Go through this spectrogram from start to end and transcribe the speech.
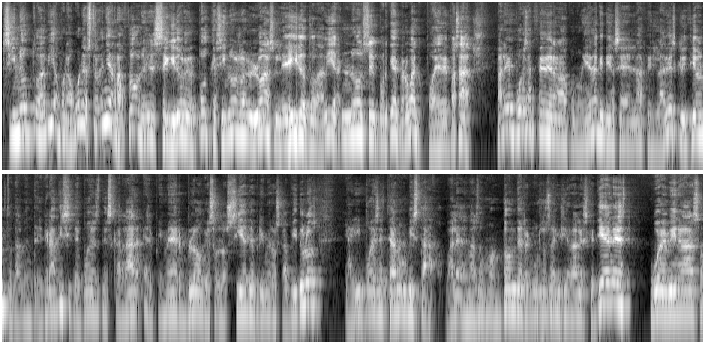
Si no todavía, por alguna extraña razón, eres seguidor del podcast y no lo has leído todavía, no sé por qué, pero bueno, puede pasar. ¿Vale? Puedes acceder a la comunidad que tienes el enlace en la descripción, totalmente gratis, y te puedes descargar el primer blog, que son los siete primeros capítulos, y ahí puedes echar un vistazo, ¿vale? Además de un montón de recursos adicionales que tienes, webinars,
